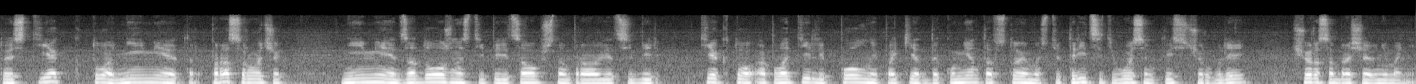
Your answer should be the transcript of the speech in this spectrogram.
То есть те, кто не имеет просрочек, не имеет задолженности перед сообществом Правовед Сибирь, те, кто оплатили полный пакет документов стоимостью 38 тысяч рублей – еще раз обращаю внимание,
